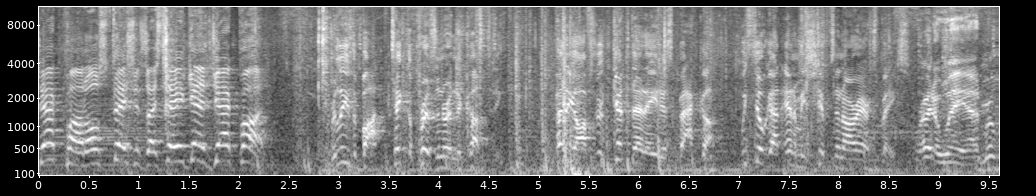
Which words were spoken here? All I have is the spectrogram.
Jackpot, all stations. I say again, jackpot. Relieve the bot. Take the prisoner into custody. Petty officers, get that ATIS back up. We still got enemy ships in our airspace. Right away, Admiral.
